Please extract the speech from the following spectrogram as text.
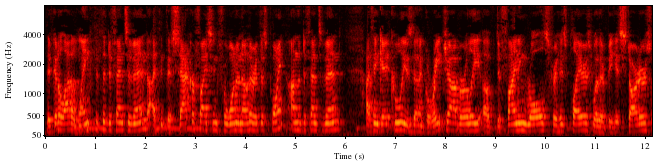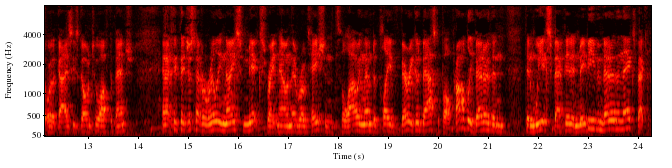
They've got a lot of length at the defensive end. I think they're sacrificing for one another at this point on the defensive end. I think Ed Cooley has done a great job early of defining roles for his players, whether it be his starters or the guys he's going to off the bench. And I think they just have a really nice mix right now in their rotation. It's allowing them to play very good basketball, probably better than, than we expected, and maybe even better than they expected.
